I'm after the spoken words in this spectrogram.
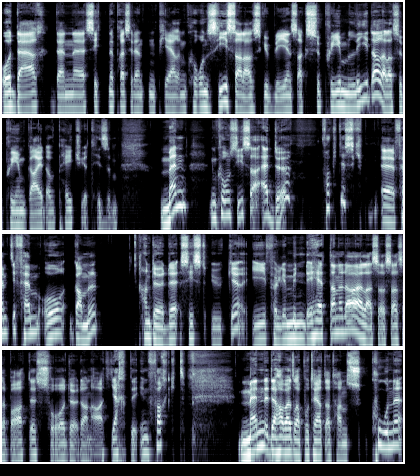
og der den uh, sittende presidenten Pierre Nkoronsisa da skulle bli en slags supreme leader, eller supreme guide of patriotism. Men Nkoronsisa er død, faktisk. Uh, eh, 55 år gammel. Han døde sist uke. Ifølge myndighetene, da, eller altså statsapparatet, så døde han av et hjerteinfarkt. Men det har vært rapportert at hans kone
